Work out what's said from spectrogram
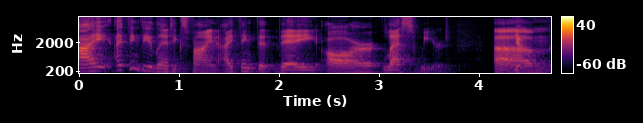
I I think the Atlantic's fine. I think that they are less weird. Um, Yeah.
